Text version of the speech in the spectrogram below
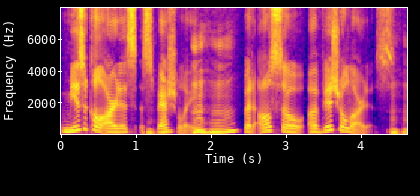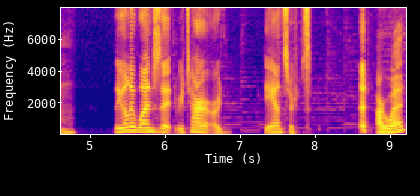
musical artists especially, Mm-hmm. but also uh, visual artists. Mm-hmm. The only ones that retire are dancers. Are what?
